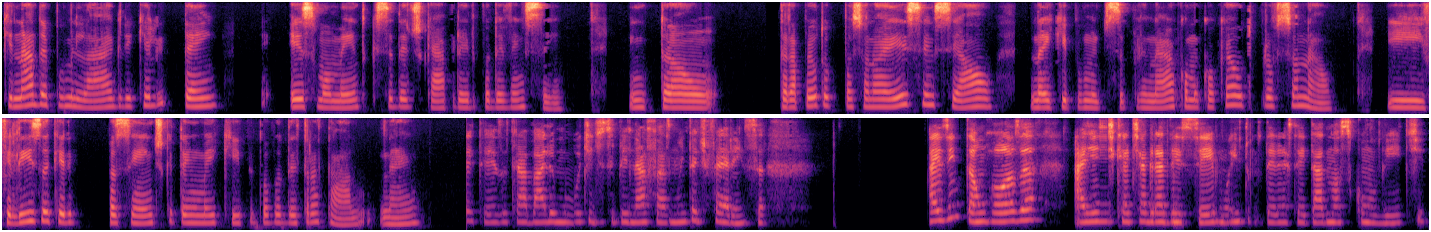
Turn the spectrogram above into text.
que nada é por milagre, que ele tem esse momento que se dedicar para ele poder vencer. Então, terapeuta ocupacional é essencial na equipe multidisciplinar, como qualquer outro profissional. E feliz aquele paciente que tem uma equipe para poder tratá-lo, né? Certeza, o trabalho multidisciplinar faz muita diferença. Mas então, Rosa, a gente quer te agradecer muito por ter aceitado nosso convite.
